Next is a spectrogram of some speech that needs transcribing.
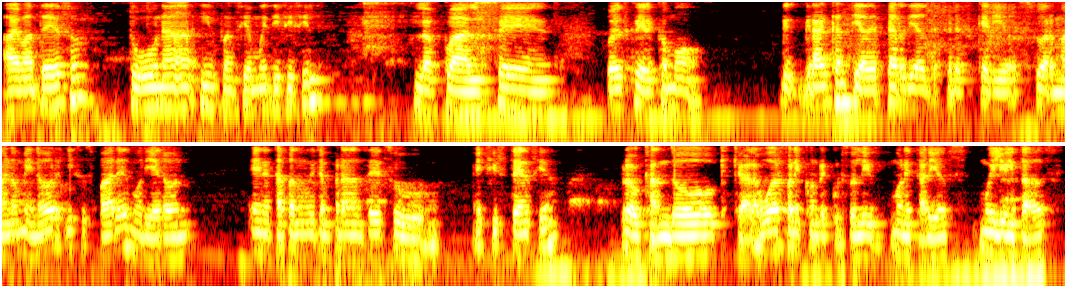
Además de eso, tuvo una infancia muy difícil, lo cual se puede escribir como gran cantidad de pérdidas de seres queridos. Su hermano menor y sus padres murieron en etapas muy tempranas de su existencia provocando que quedara huérfano y con recursos monetarios muy limitados.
